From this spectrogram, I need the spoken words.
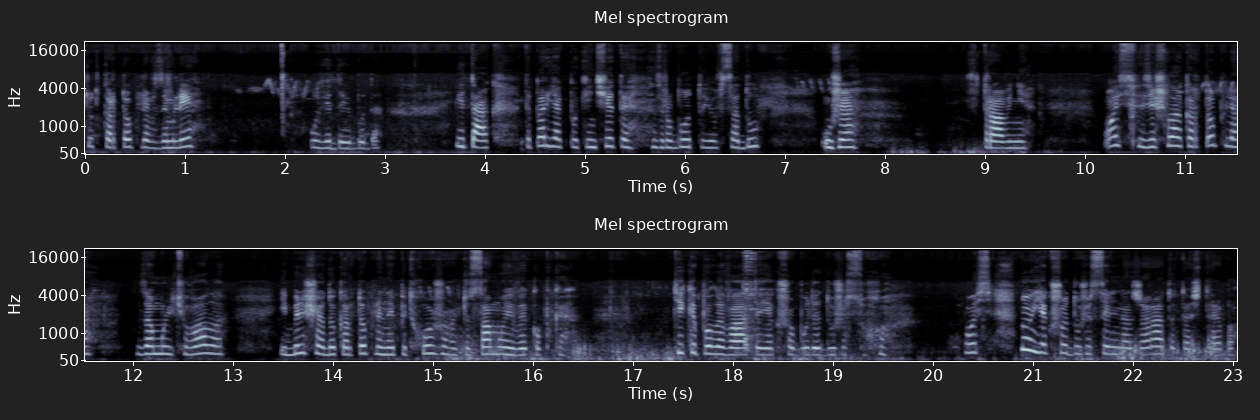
Тут картопля в землі у відрі буде. І так, тепер як покінчити з роботою в саду уже в травні. Ось зійшла картопля, замульчувала, і більше до картоплі не підходжу до самої викопки. Тільки поливати, якщо буде дуже сухо. Ось, ну і якщо дуже сильна жара, то теж треба.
